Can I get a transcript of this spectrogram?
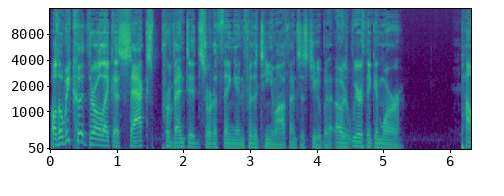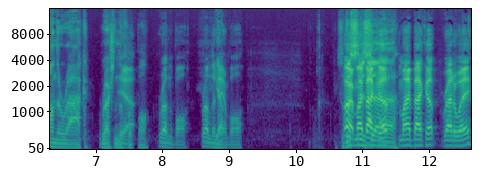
Although we could throw like a sacks prevented sort of thing in for the team offenses too, but I was, we were thinking more pound the rock, rushing the yeah. football. Run the ball. Run the Yep. damn ball. So All right, my is, backup. uh, my backup right away.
